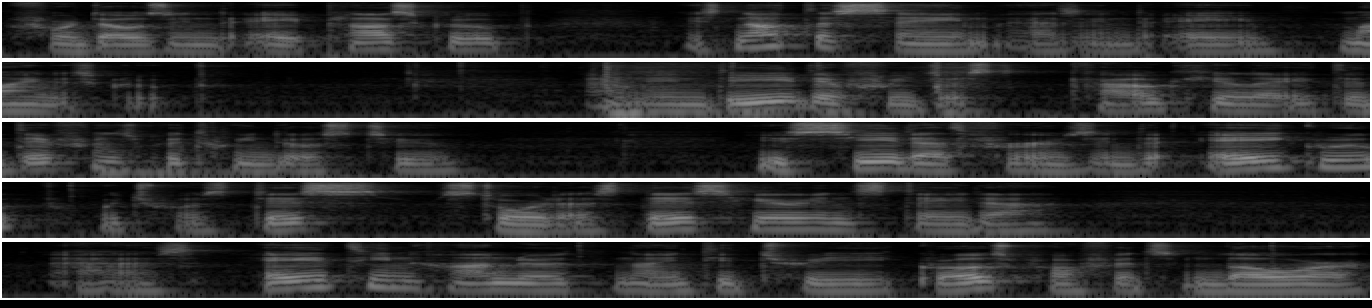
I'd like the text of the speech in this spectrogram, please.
for those in the A plus group is not the same as in the A minus group. And indeed, if we just calculate the difference between those two, you see that first in the A group, which was this stored as this here in Stata, as 1893 gross profits lower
